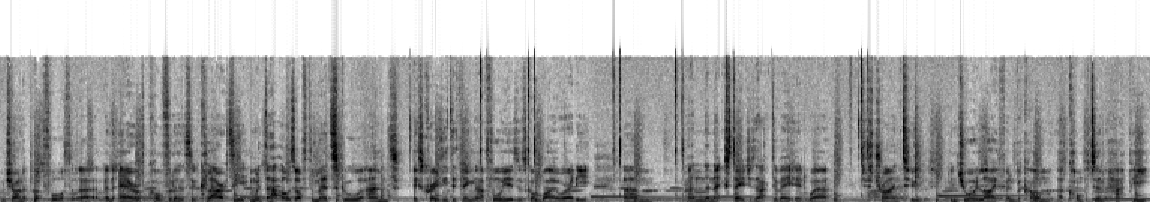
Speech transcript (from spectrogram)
I'm trying to put forth uh, an air of confidence and clarity. And with that, I was off to med school and it's crazy to think that four years has gone by already um, and the next stage is activated where just trying to enjoy life and become a competent, happy,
